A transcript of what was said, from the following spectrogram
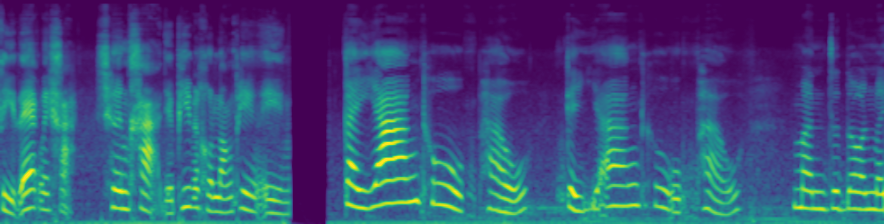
สีแรกเลยค่ะ เชิญค่ะ เดี๋ยวพี่เป็นคนร้องเพลงเอง ไก่ย่างถูกเผา ไก่ย่างถูกเผา มันจะโดนไม้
